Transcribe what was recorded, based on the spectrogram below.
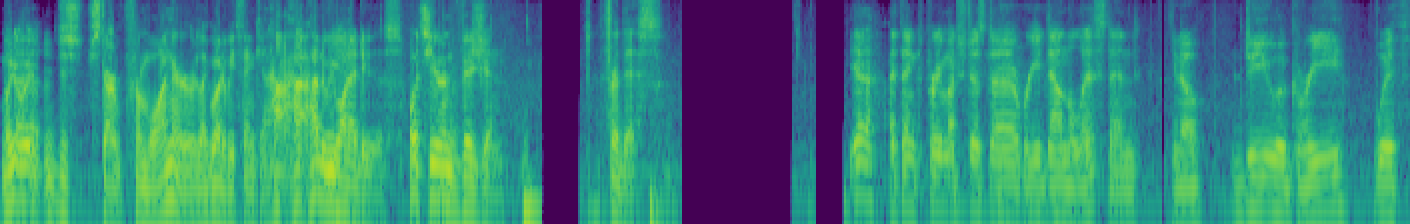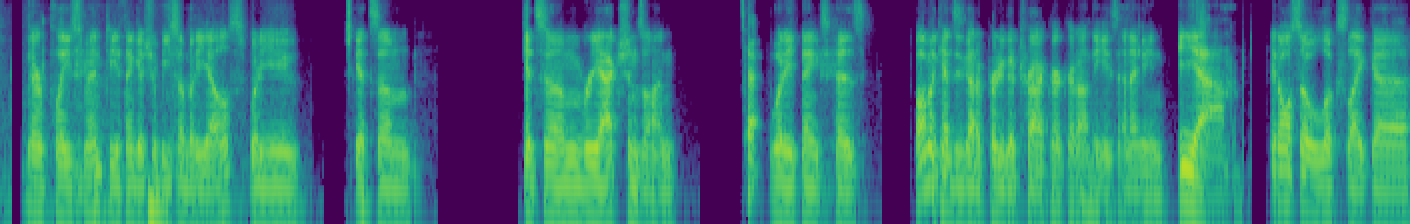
We, But, uh, we just start from one, or like, what are we thinking? How how, how do we Yeah. want to do this? What's your vision for this? Yeah, I think pretty much just uh, read down the list and, you know, do you agree with their placement? Do you think it should be somebody else? What do you just get some get some reactions on Okay. what he thinks? Because Bob McKenzie's got a pretty good track record on these, and I mean, Yeah, it also looks like uh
